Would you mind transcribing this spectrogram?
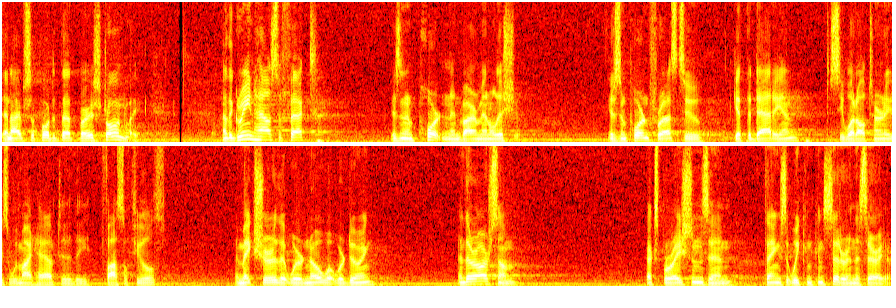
and I've supported that very strongly. Now, the greenhouse effect is an important environmental issue. It is important for us to get the data in to see what alternatives we might have to the fossil fuels and make sure that we know what we're doing. And there are some explorations and things that we can consider in this area.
